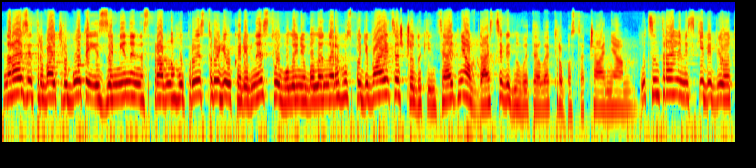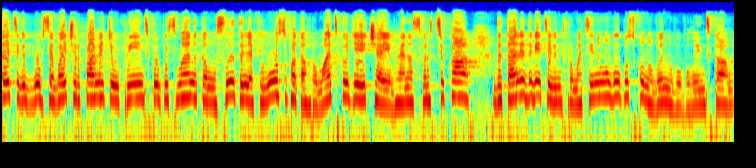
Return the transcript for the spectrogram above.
Наразі тривають роботи із заміни несправного пристрою. Керівництво Волиньобленерго сподівається, що до кінця дня вдасться відновити електропостачання. У центральній міській бібліотеці відбувся вечір пам'яті українського письменника, мислителя, філософа та громадського діяча Євгена Сверстюка. Деталі дивіться в інформаційному випуску новин Нововолинська.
